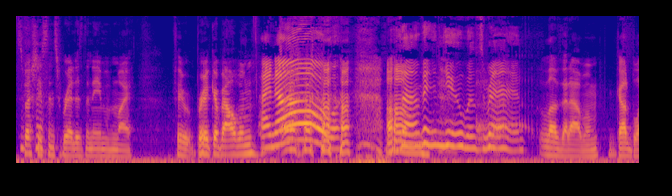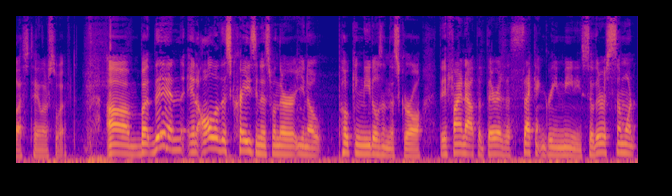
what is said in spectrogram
Especially since Red is the name of my favorite breakup album. I know. Um, Loving you was red. Love that album. God bless Taylor Swift. Um, but then, in all of this craziness, when they're you know poking needles in this girl, they find out that there is a second green meanie. So there is someone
